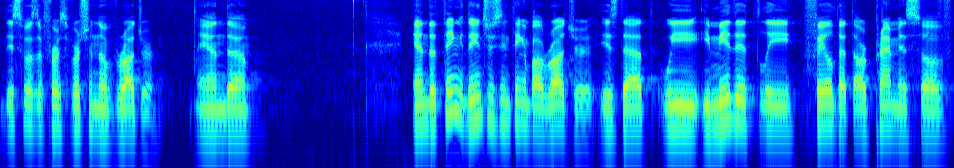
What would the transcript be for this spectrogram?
This was the first version of Roger, and. and the thing, the interesting thing about Roger is that we immediately failed at our premise of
